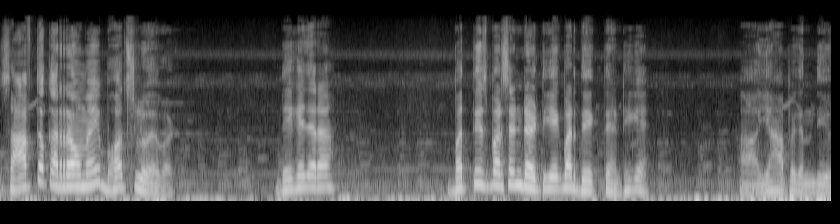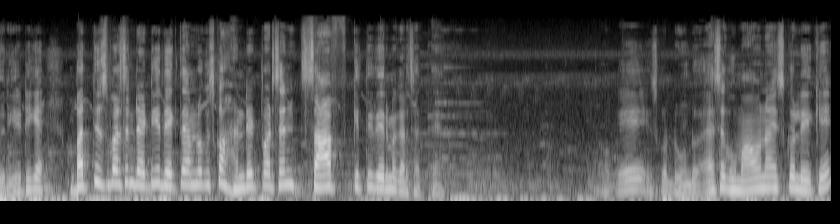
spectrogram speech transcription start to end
साफ़ तो कर रहा हूँ मैं, बहुत स्लो है बट देखे ज़रा। बत्तीस परसेंट डर्टी एक बार देखते हैं, ठीक है? हाँ यहाँ पे गंदी हो रही है, ठीक है? बत्तीस परसेंट डर्टी है, देखते हैं हम लोग इसको हंड्रेड परसेंट साफ़ कितनी देर में कर सकते हैं। ओके, इसको ढूंढो। ऐसे घुमाओ ना इसको लेके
